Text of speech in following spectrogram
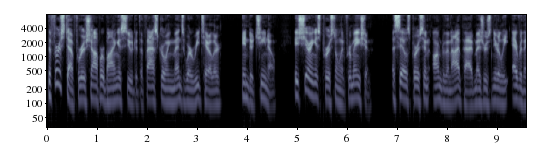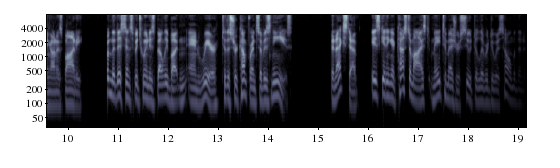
The first step for a shopper buying a suit at the fast growing menswear retailer, Indochino, is sharing his personal information. A salesperson armed with an iPad measures nearly everything on his body, from the distance between his belly button and rear to the circumference of his knees. The next step is getting a customized, made to measure suit delivered to his home within a few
